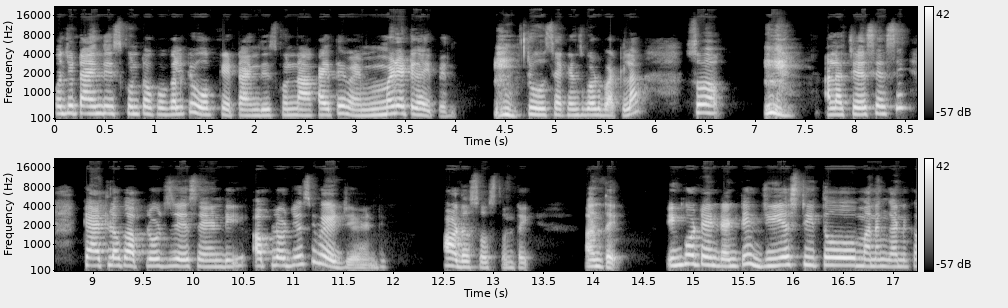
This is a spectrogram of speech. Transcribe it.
కొంచెం టైం తీసుకుంటే ఒక్కొక్కరికి ఓకే టైం తీసుకుని నాకైతే ఇమ్మీడియట్గా అయిపోయింది. టూ సెకండ్స్ కూడా పట్ల సో అలా చేసేసి క్యాట్లాగ్ అప్లోడ్ చేసేయండి. అప్లోడ్ చేసి వెయిట్ చేయండి. ఆర్డర్స్ వస్తుంటాయి. అంతే. ఇంకోటి ఏంటంటే జిఎస్టీతో మనం కనుక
